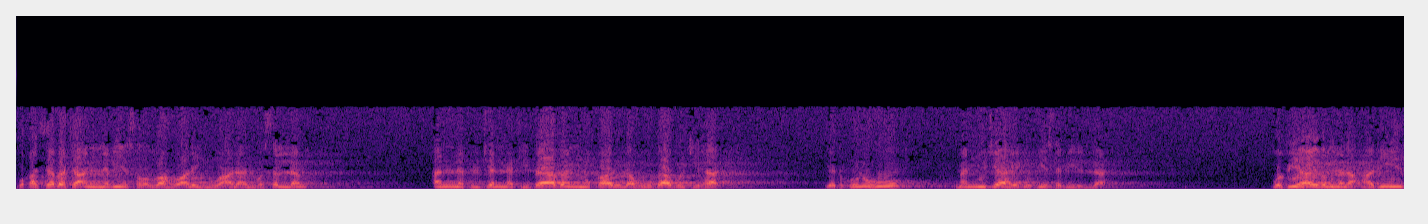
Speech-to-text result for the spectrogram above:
وقد ثبت عن النبي صلى الله عليه وعلى آله وسلم أن في الجنة بابا يقال له باب الجهاد يدخله من يجاهد في سبيل الله. وفيها أيضا من الأحاديث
